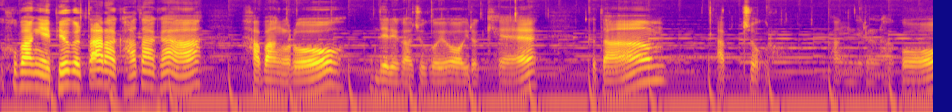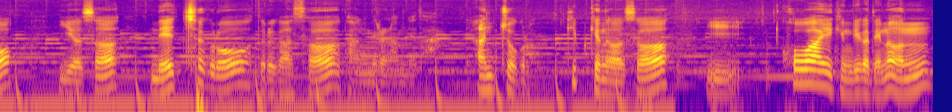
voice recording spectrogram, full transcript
후방의 벽을 따라가다가 하방으로 내려가지고요. 이렇게 그 다음 앞쪽으로 박리를 하고 이어서 내측으로 들어가서 박리를 합니다. 안쪽으로 깊게 넣어서 이 코와의 경계가 되는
